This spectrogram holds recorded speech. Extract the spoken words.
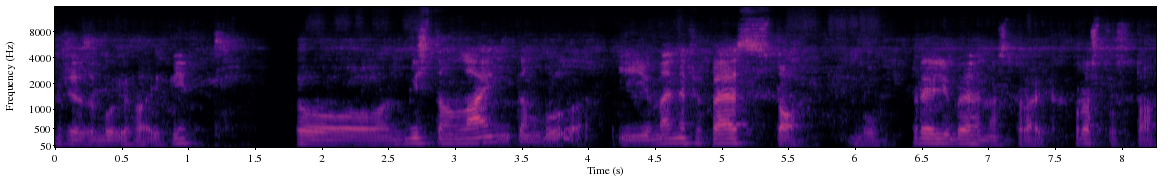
вже забув його IP, то 200 онлайн там було, і в мене FPS 100 був. При любих настройках, просто 100.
